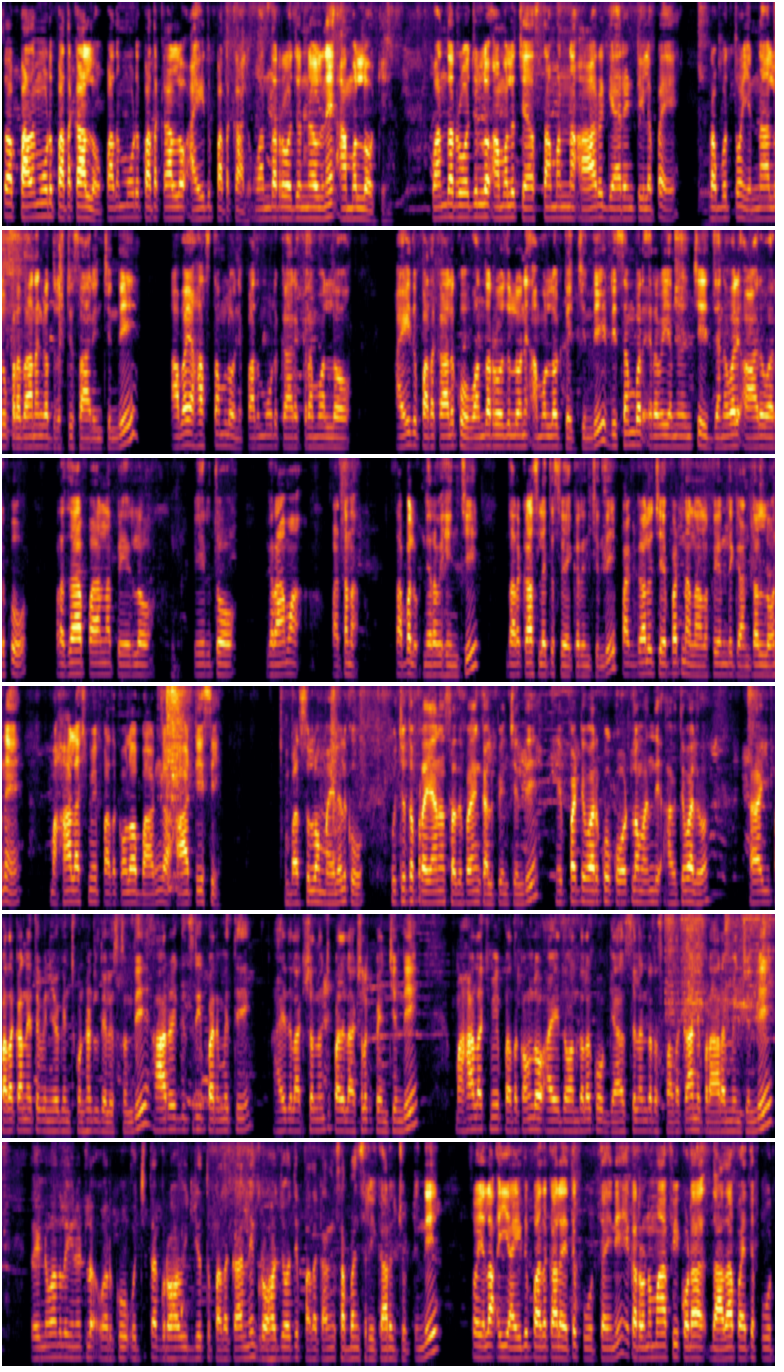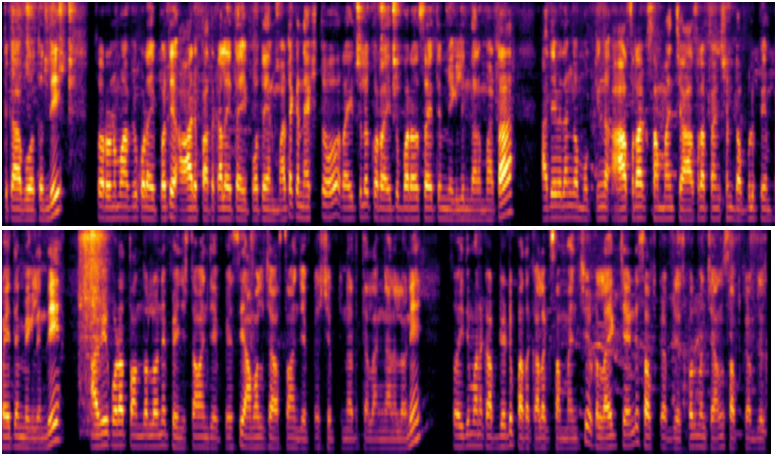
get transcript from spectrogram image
So పదమూడు పథకాల్లో పదమూడు పథకాల్లో ఐదు పథకాలు వంద రోజుల్లోనే అమల్లోకి. వంద రోజుల్లో అమలు చేస్తామన్న ఆరు గ్యారంటీలపై ప్రభుత్వం ఎన్నాళ్ళు ప్రధానంగా దృష్టి సారించింది? అభయహస్తంలోని పదమూడు కార్యక్రమాల్లో ఐదు పథకాలకు వంద రోజుల్లోనే అమల్లోకి తెచ్చింది. డిసెంబర్ ఇరవై ఎనిమిది నుంచి జనవరి ఆరు వరకు ప్రజాపాలన పేరులో పేరుతో గ్రామ పట్టణ సభలు నిర్వహించి దరఖాస్తులు అయితే స్వీకరించింది. పగ్గాలు చేపట్టిన నలభై ఎనిమిది గంటల్లోనే మహాలక్ష్మి పథకంలో భాగంగా ఆర్టీసీ బస్సులో మహిళలకు ఉచిత ప్రయాణ సదుపాయం కల్పించింది. ఇప్పటి వరకు కోట్ల మంది అతివలు ఈ పథకాన్ని అయితే వినియోగించుకుంటున్నట్లు తెలుస్తుంది. ఆరోగ్యశ్రీ పరిమితి ఐదు లక్షల నుంచి పది లక్షలకు పెంచింది. మహాలక్ష్మి పథకంలో ఐదు వందలకు గ్యాస్ సిలిండర్ పథకాన్ని ప్రారంభించింది. రెండు వందల యూనిట్ల వరకు ఉచిత గృహ విద్యుత్ పథకాన్ని గృహజ్యోతి పథకానికి సంబంధించి శ్రీకారం చుట్టింది. సో ఇలా ఈ ఐదు పథకాలు అయితే పూర్తయినాయి. ఇక రుణమాఫీ కూడా దాదాపు అయితే పూర్తి కాబోతుంది. సో రుణమాఫీ కూడా అయిపోతే ఆరు పథకాలు అయితే అయిపోతాయి అనమాట ఇక నెక్స్ట్ రైతులకు రైతు భరోసా అయితే మిగిలిందనమాట అదేవిధంగా ముఖ్యంగా ఆసరాకు సంబంధించి ఆసరా పెన్షన్ డబ్బులు పెంపు అయితే మిగిలింది. అవి కూడా తొందరలోనే పెంచుతామని చెప్పేసి అమలు చేస్తామని చెప్పేసి చెప్తున్నారు తెలంగాణలోని. సో ఇది మనకు అప్డేట్ పథకాలకు సంబంధించి. ఒక లైక్ చేయండి సబ్స్క్రైబ్ చేసుకోవాలి మన ఛానల్ సబ్స్క్రైబ్ చేసుకోండి.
